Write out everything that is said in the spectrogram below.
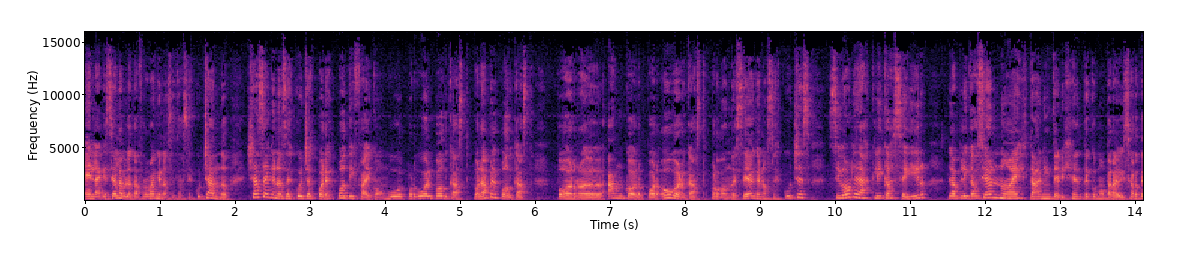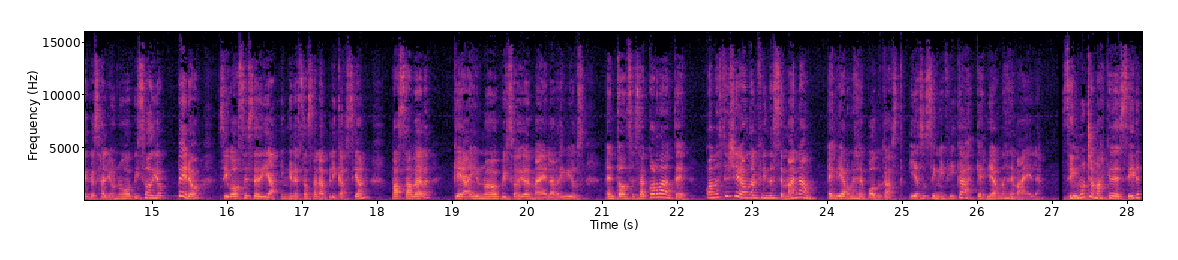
en la que sea la plataforma que nos estás escuchando. Ya sea que nos escuches por Spotify, con Google, por Google Podcast, por Apple Podcast, por uh, Anchor, por Overcast, por donde sea que nos escuches, si vos le das clic a seguir, la aplicación no es tan inteligente como para avisarte que salió un nuevo episodio, pero si vos ese día ingresas a la aplicación, vas a ver que hay un nuevo episodio de Maela Reviews. Entonces, acordate, cuando esté llegando el fin de semana, es viernes de podcast, y eso significa que es viernes de Maela. Sin mucho más que decir,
